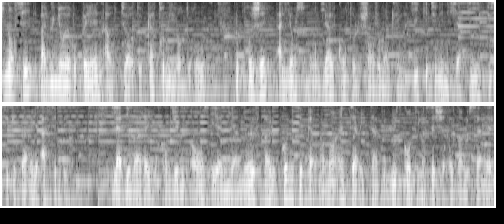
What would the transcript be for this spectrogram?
Financé par l'Union européenne à hauteur de 4 millions d'euros, le projet Alliance mondiale contre le changement climatique est une initiative du secrétariat ACP. Il a démarré en 2011 et est mis en œuvre par le comité permanent inter-État de lutte contre la sécheresse dans le Sahel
